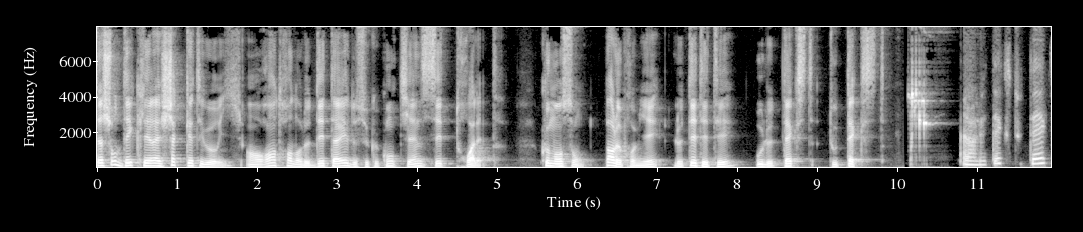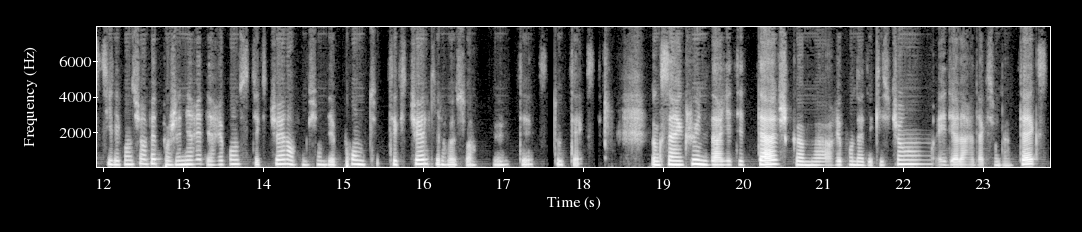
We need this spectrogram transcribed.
Tâchons d'éclairer chaque catégorie en rentrant dans le détail de ce que contiennent ces trois lettres. Commençons par le premier, le TTT ou le texte to text. Alors le texte to text, il est conçu en fait pour générer des réponses textuelles en fonction des prompts textuels qu'il reçoit. Le texte to text. Donc ça inclut une variété de tâches comme euh, répondre à des questions, aider à la rédaction d'un texte.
